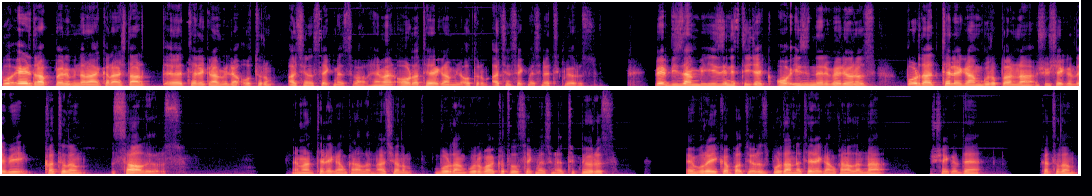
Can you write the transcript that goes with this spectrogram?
Bu airdrop bölümünden arkadaşlar e, Telegram ile oturum açın sekmesi var. Hemen orada Telegram ile oturum açın sekmesine tıklıyoruz. Ve bizden bir izin isteyecek. O izinleri veriyoruz. Burada Telegram gruplarına şu şekilde bir katılım sağlıyoruz. Hemen Telegram kanallarını açalım. Buradan gruba katıl sekmesine tıklıyoruz. Ve burayı kapatıyoruz. Buradan da Telegram kanallarına şu şekilde katılım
